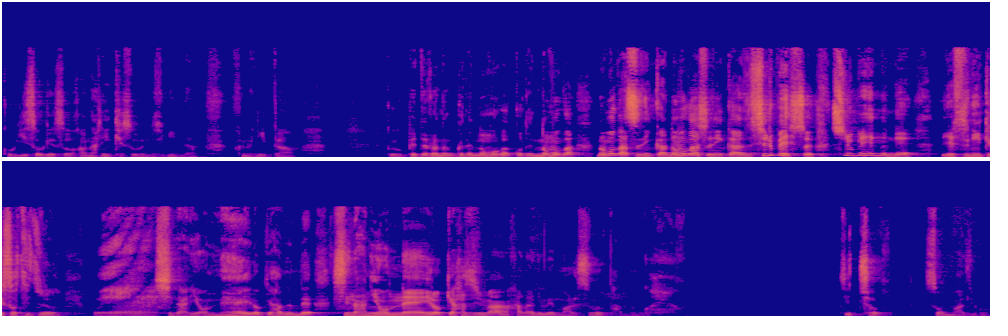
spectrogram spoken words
거기 속에서 하나님께서 움직인다. 그러니까 그 베드로는 그래 넘어갔거든. 넘어가 넘어갔으니까 넘어갔으니까 실패했어요. 실패했는데 예수님께서 진짜 왜 신앙이 없네 이렇게 하는데 신앙이 없네 이렇게 하지만 하나님의 말씀을 받는 거예요. 지쳐 손 맞고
